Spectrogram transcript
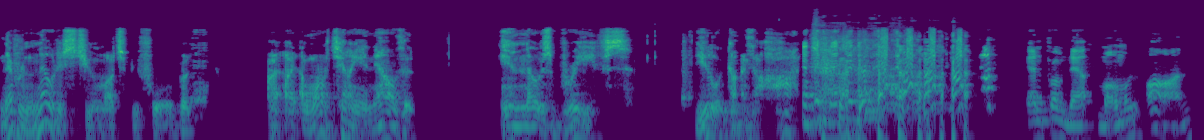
never noticed you much before, but I, I, I want to tell you now that in those briefs, you look kind of hot. and from that moment on,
